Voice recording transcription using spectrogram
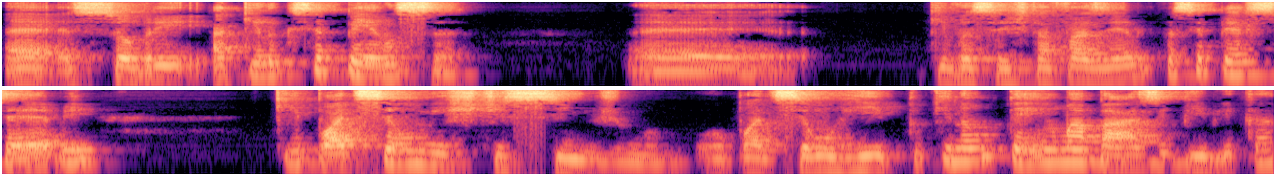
é, sobre aquilo que você pensa, é, que você está fazendo, que você percebe que pode ser um misticismo ou pode ser um rito que não tem uma base bíblica,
